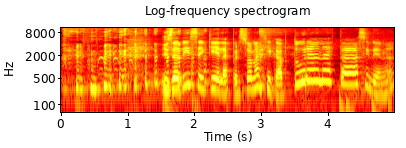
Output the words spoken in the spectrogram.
Y se dice que las personas que capturan a esta sirena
